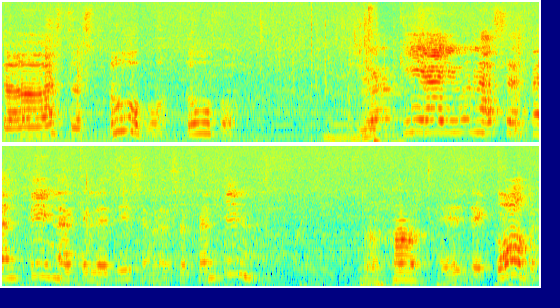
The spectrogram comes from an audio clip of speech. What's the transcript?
Todos estos tubos, tubos. Ya. Aquí hay una serpentina que le dicen la serpentina. Ajá. Es de cobre.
